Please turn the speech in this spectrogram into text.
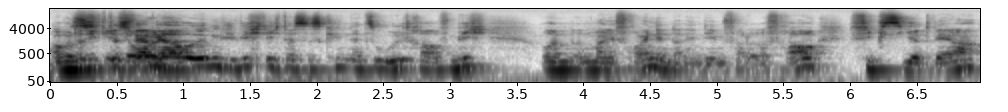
aber das, das wäre mir auch irgendwie wichtig, dass das Kind nicht so ultra auf mich und, und meine Freundin dann in dem Fall oder Frau fixiert wäre,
